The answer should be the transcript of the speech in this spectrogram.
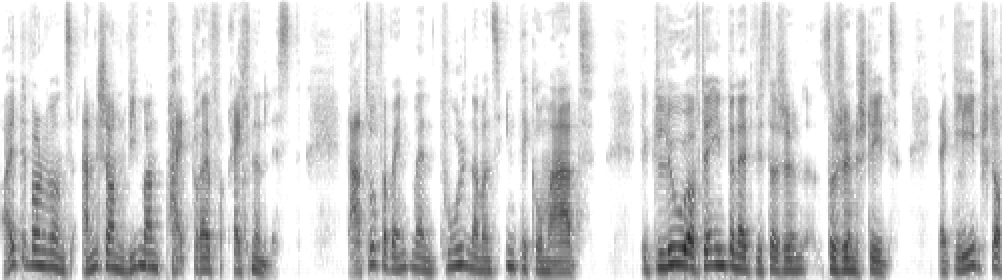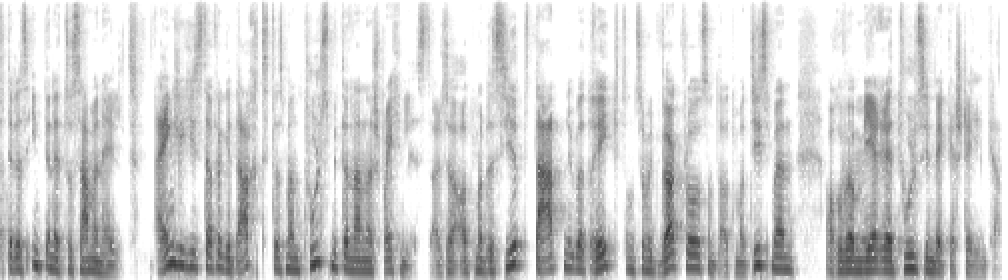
Heute wollen wir uns anschauen, wie man Pipedrive rechnen lässt. Dazu verwenden wir ein Tool namens Integromat. The Glue of the Internet, wie es da schön, so schön steht. Der Klebstoff, der das Internet zusammenhält. Eigentlich ist dafür gedacht, dass man Tools miteinander sprechen lässt, also automatisiert Daten überträgt und somit Workflows und Automatismen auch über mehrere Tools hinweg erstellen kann.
